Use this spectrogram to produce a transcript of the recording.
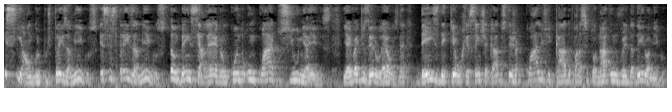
E se há um grupo de três amigos, esses três amigos também se alegram quando um quarto se une a eles. E aí vai dizer o Lewis, né? Desde que o recém-chegado esteja qualificado para se tornar um verdadeiro amigo.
